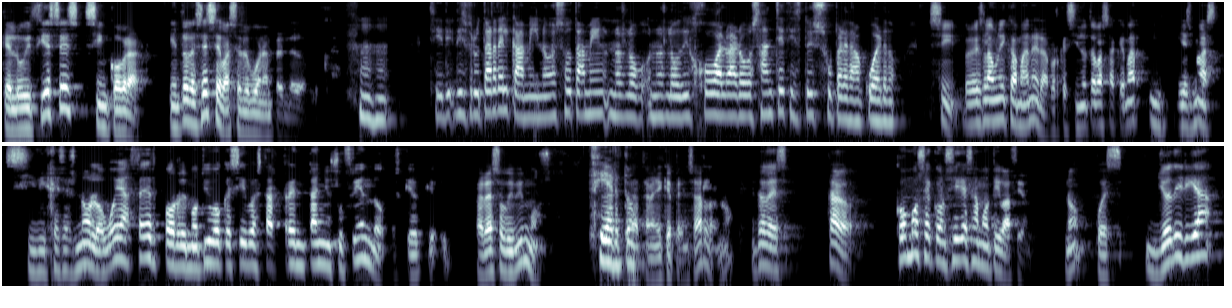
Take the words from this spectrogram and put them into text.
que lo hicieses sin cobrar. Y entonces ese va a ser el buen emprendedor, yo creo. Sí, disfrutar del camino. Eso también nos lo, nos lo dijo Álvaro Sánchez y estoy súper de acuerdo. Sí, pero es la única manera, porque si no te vas a quemar. Y, es más, si dijeses, no, lo voy a hacer por el motivo que sí iba a estar 30 años sufriendo, pues que, para eso vivimos. Cierto. también hay que pensarlo, ¿no? Entonces, claro, ¿cómo se consigue esa motivación? ¿No? Pues yo diría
